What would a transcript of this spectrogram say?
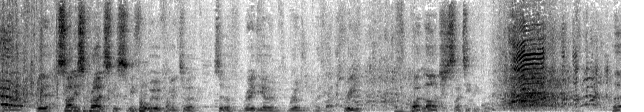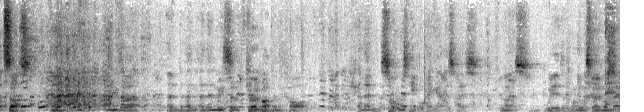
Uh, we're slightly surprised because we thought we were coming to a sort of radio room with like three um, quite large, sweaty people. That's us. Um, and, uh, and, and, and then we sort of drove up in the car and then saw all these people hanging out this place. And like, it's weird, I wonder what's going on there.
